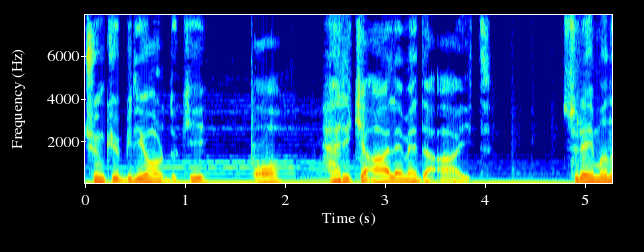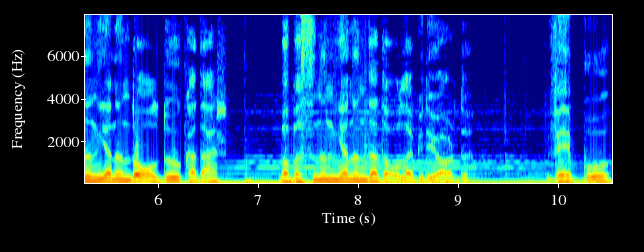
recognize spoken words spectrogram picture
Çünkü biliyordu ki o her iki aleme de ait. Süleyman'ın yanında olduğu kadar babasının yanında da olabiliyordu. Ve bu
